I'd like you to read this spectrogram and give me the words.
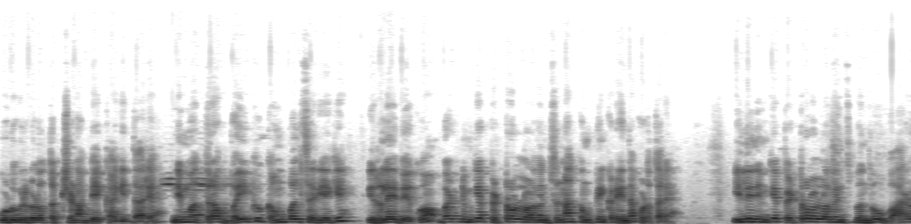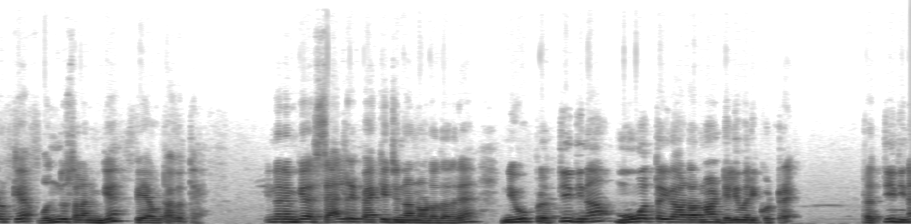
ಹುಡುಗರುಗಳು ತಕ್ಷಣ ಬೇಕಾಗಿದ್ದಾರೆ. ನಿಮ್ಮ ಹತ್ರ ಬೈಕು ಕಂಪಲ್ಸರಿಯಾಗಿ ಇರಲೇಬೇಕು ಬಟ್ ನಿಮಗೆ ಪೆಟ್ರೋಲ್ ಅಲೋವೆನ್ಸನ್ನು ಕಂಪ್ನಿ ಕಡೆಯಿಂದ ಕೊಡ್ತಾರೆ. ಇಲ್ಲಿ ನಿಮಗೆ ಪೆಟ್ರೋಲ್ ಅಲೋವೆನ್ಸ್ ಬಂದು ವಾರಕ್ಕೆ ಒಂದು ಸಲ ನಿಮಗೆ ಪೇ ಔಟ್ ಆಗುತ್ತೆ. ಇನ್ನು ನಿಮಗೆ ಸ್ಯಾಲ್ರಿ ಪ್ಯಾಕೇಜನ್ನು ನೋಡೋದಾದರೆ, ನೀವು ಪ್ರತಿದಿನ ಮೂವತ್ತೈದು ಆರ್ಡರ್ನ ಡೆಲಿವರಿ ಕೊಟ್ಟರೆ ಪ್ರತಿದಿನ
